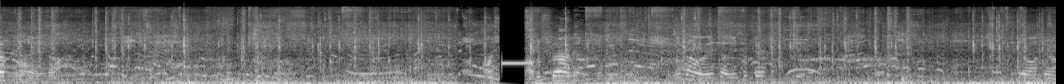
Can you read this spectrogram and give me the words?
잡혀 괜찮아? 나도 괜찮아 왼쪽 왼쪽 빼 들어가세요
